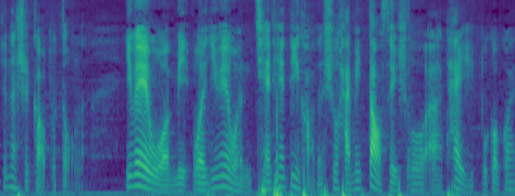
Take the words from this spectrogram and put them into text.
真的是搞不懂了，因为我没我因为我前天订好的书还没到，所以说啊、泰语不过关。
